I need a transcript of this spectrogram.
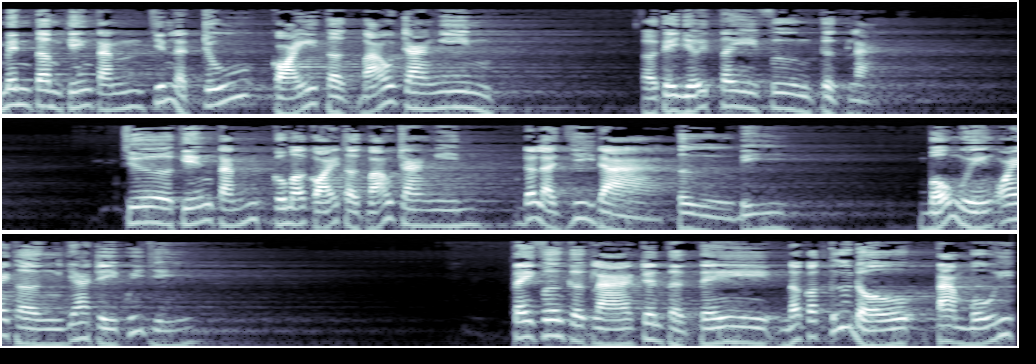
Minh tâm kiến tánh chính là trú cõi thật báo trang nghiêm Ở thế giới Tây Phương cực lạc Chưa kiến tánh cũng ở cõi thật báo trang nghiêm, Đó là Di Đà từ bi. Bổ nguyện oai thần gia trì quý vị. Tây phương cực lạc trên thực tế, Nó có tứ độ tam bối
